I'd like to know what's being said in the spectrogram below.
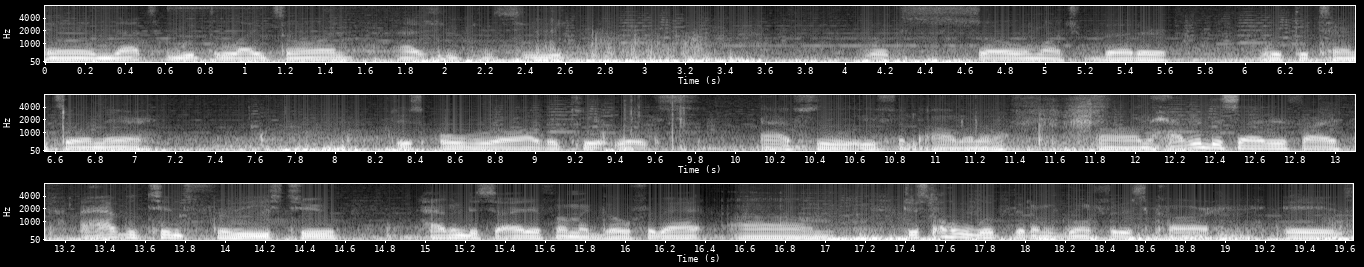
and that's with the lights on. As you can see, looks so much better with the tint on there. Just overall, the kit looks absolutely phenomenal. Um, haven't decided if I, I have the tints for these two. Haven't decided if I'm gonna go for that. Um, just the whole look that I'm going for this car is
